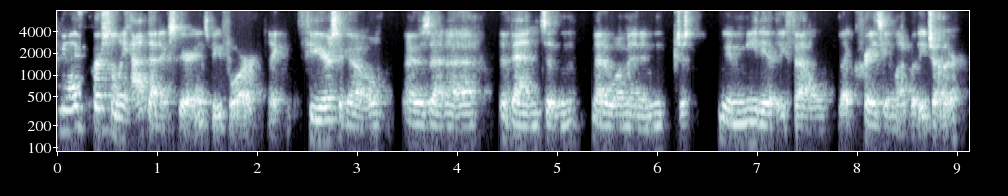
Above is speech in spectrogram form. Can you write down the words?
i mean i've personally had that experience before like a few years ago i was at a event and met a woman and just we immediately fell like crazy in love with each other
